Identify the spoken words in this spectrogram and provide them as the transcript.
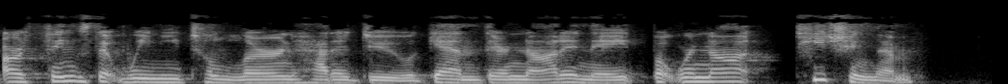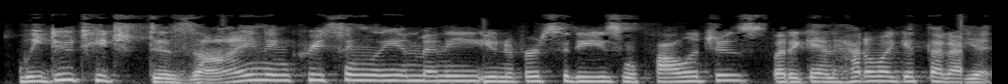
are things that we need to learn how to do. Again, they're not innate, but we're not teaching them. We do teach design increasingly in many universities and colleges, but again, how do I get that idea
